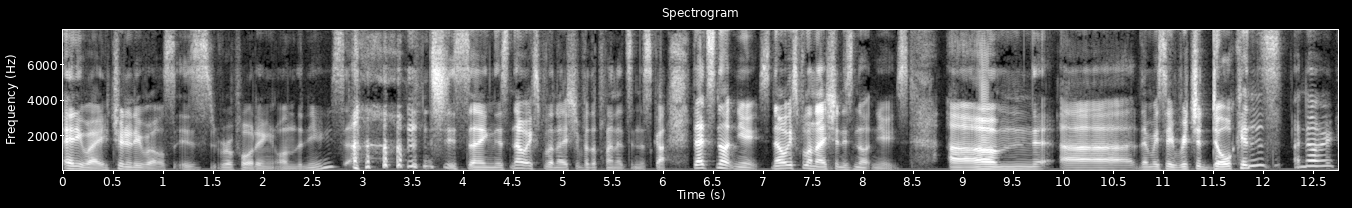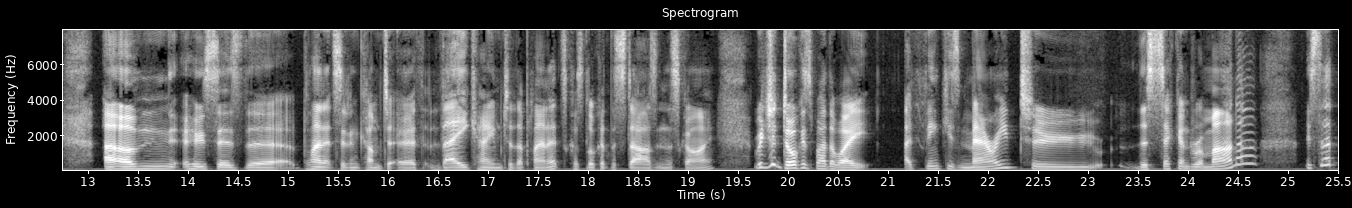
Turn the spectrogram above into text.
anyway, Trinity Wells is reporting on the news. She's saying there's no explanation for the planets in the sky. That's not news. No explanation is not news. Um, uh, then we see Richard Dawkins, I know, um, who says the planets didn't come to Earth. They came to the planets because look at the stars in the sky. Richard Dawkins, by the way, I think is married to the second Romana. Is that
